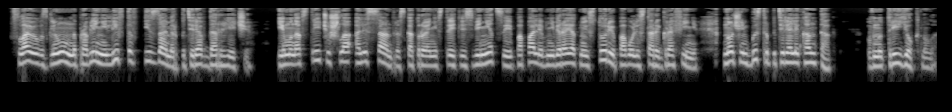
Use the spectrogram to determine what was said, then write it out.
Флавио взглянул на направление лифтов и замер, потеряв дар речи. Ему навстречу шла Алессандра, с которой они встретились в Венеции и попали в невероятную историю по воле старой графини, но очень быстро потеряли контакт. Внутри ёкнуло.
